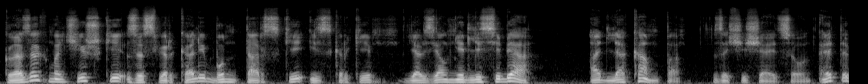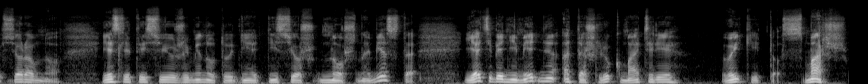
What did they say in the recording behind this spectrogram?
В глазах мальчишки засверкали бунтарские искорки. «Я взял не для себя, а для Кампа». — защищается он. «Это все равно. Если ты сию же минуту не отнесешь нож на место, я тебя немедленно отошлю к матери Выкитос. Марш!»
